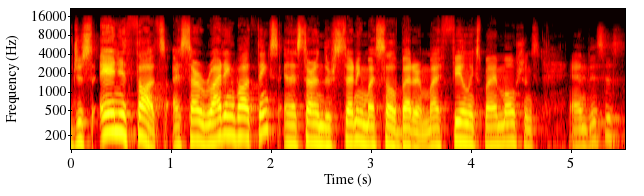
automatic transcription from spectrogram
just any thoughts. I started writing about things, and I started understanding myself better, my feelings, my emotions. And this is,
